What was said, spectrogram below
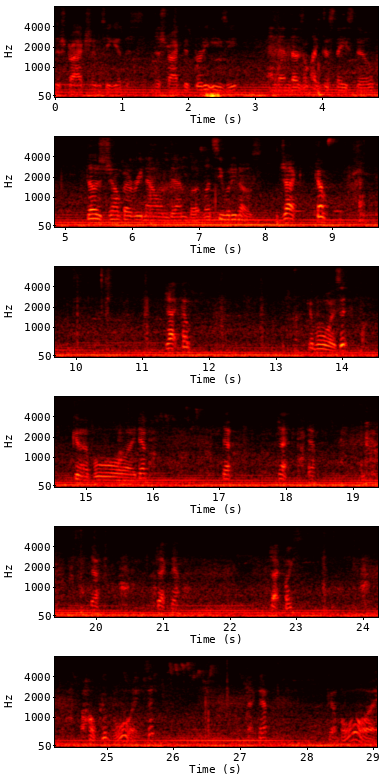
distractions. He gets distracted pretty easy and then doesn't like to stay still. Does jump every now and then, but let's see what he knows. Jack, come. Jack, come. Good boy, sit. Good boy, down. Down. Jack, down. Down. Jack, down. Jack, please. Oh, good boy. Sit. Jack, down. Good boy.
